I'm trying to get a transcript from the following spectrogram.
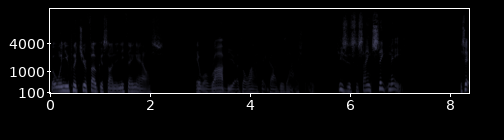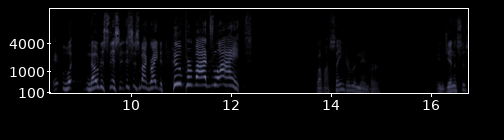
But when you put your focus on anything else, it will rob you of the light that God desires for you. Jesus is saying, Seek me. He said, Look, notice this. This is my greatness. Who provides light? Well, I seem to remember in Genesis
